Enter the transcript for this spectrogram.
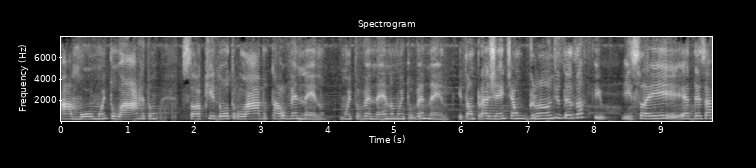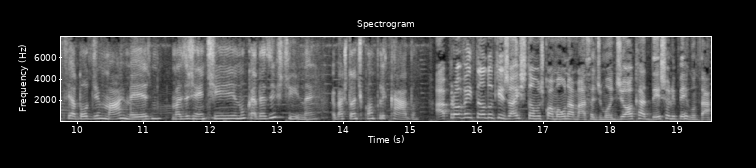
amor, muito árduo, só que do outro lado está o veneno, muito veneno, muito veneno. Então, para a gente é um grande desafio. Isso aí é desafiador demais mesmo, mas a gente não quer desistir, né? É bastante complicado. Aproveitando que já estamos com a mão na massa de mandioca, deixa eu lhe perguntar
